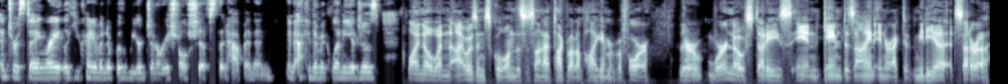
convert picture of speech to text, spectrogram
interesting, right? Like you kind of end up with weird generational shifts that happen in, in academic lineages. Well, I know when I was in school, and this is something I've talked about on Polygamer before, there were no studies in game design, interactive media, etc.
